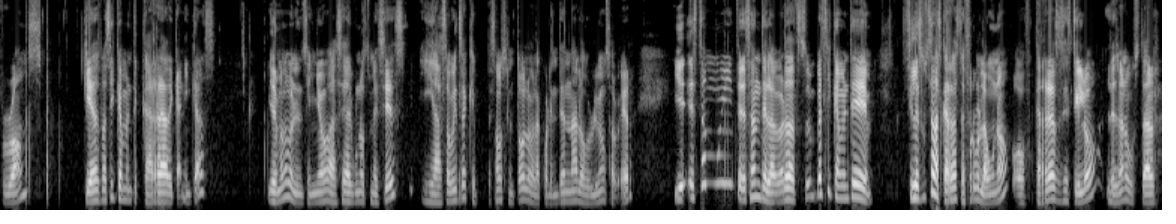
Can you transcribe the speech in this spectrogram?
Runs. Que es básicamente carrera de canicas. Mi hermano me lo enseñó hace algunos meses y hasta ahorita que empezamos en todo la cuarentena lo volvimos a ver. Y está muy interesante, la verdad. Básicamente, si les gustan las carreras de Fórmula 1 o carreras de ese estilo, les van a gustar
